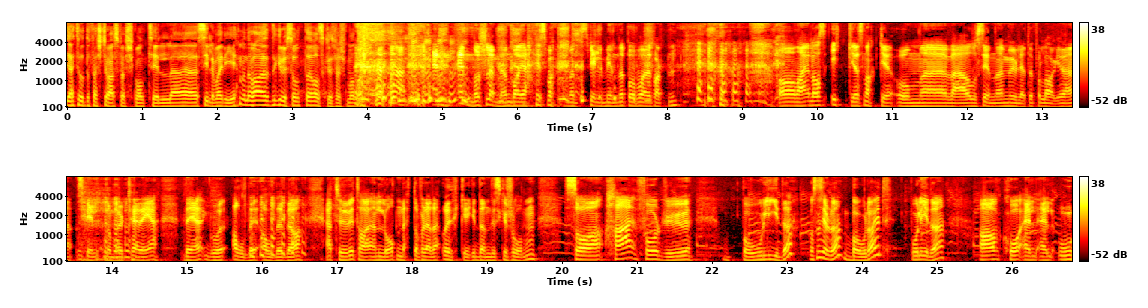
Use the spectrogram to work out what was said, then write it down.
Jeg, trodde først det var et spørsmål til uh, Silje Marie, men det var et grusomt uh, vanskelig spørsmål. En, enda slemmere enn da jeg svarte med spillminne på bare farten. Å nei, La oss ikke snakke om uh, Valve sine muligheter for å lage spill nummer tre. Det går aldri, aldri bra. Jeg tror vi tar en låt nettopp fordi jeg orker ikke den diskusjonen. Så her får du Bolide. Åssen sier du det? Bolide? Bolide av KLLO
